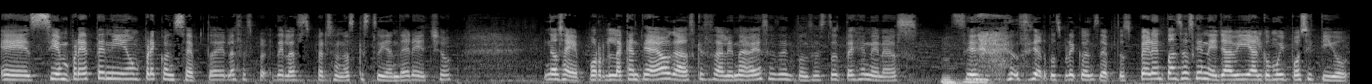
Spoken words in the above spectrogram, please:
eh, siempre he tenido un preconcepto de las, de las personas que estudian Derecho. No sé, por la cantidad de abogados que salen a veces, entonces tú te generas cier- ciertos preconceptos. Pero entonces en ella vi algo muy positivo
